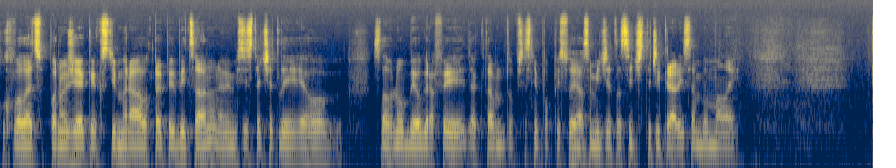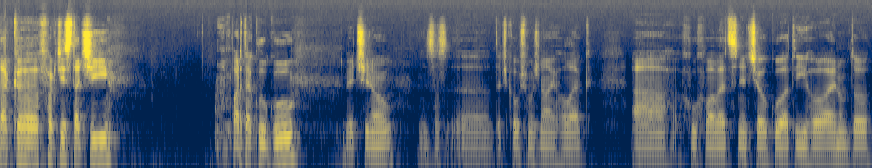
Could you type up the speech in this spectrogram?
chuchvalec ponožek, jak s tím hrál Pepi Bican, nevím, jestli jste četli jeho slavnou biografii, tak tam to přesně popisuje, já jsem ji četl asi čtyřikrát, když jsem byl malý. Tak uh, fakt ti stačí parta kluků, většinou, uh, teďka už možná i holek, a chuchvalec něčeho kulatýho a jenom to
